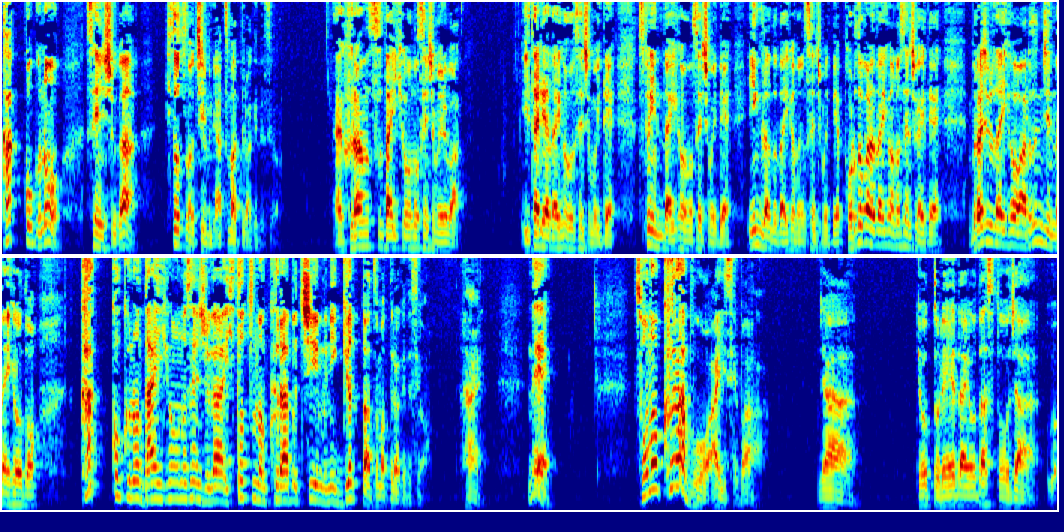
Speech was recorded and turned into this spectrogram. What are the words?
各国の選手が一つのチームに集まってるわけですよ。フランス代表の選手もいれば、イタリア代表の選手もいて、スペイン代表の選手もいて、イングランド代表の選手もいて、ポルトガル代表の選手がいて、ブラジル代表、アルゼンチン代表と、各国の代表の選手が一つのクラブチームにギュッと集まってるわけですよ。はい。で、そのクラブを愛せば、じゃあ、ちょっと例題を出すと、じゃあ、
